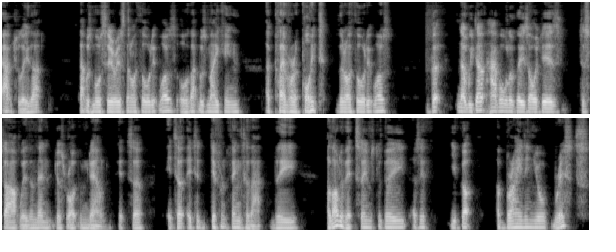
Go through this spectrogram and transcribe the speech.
actually that that was more serious than I thought it was, or that was making a cleverer point than I thought it was. But no, we don't have all of these ideas to start with and then just write them down. It's a it's a it's a different thing to that. The a lot of it seems to be as if you've got a brain in your wrists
